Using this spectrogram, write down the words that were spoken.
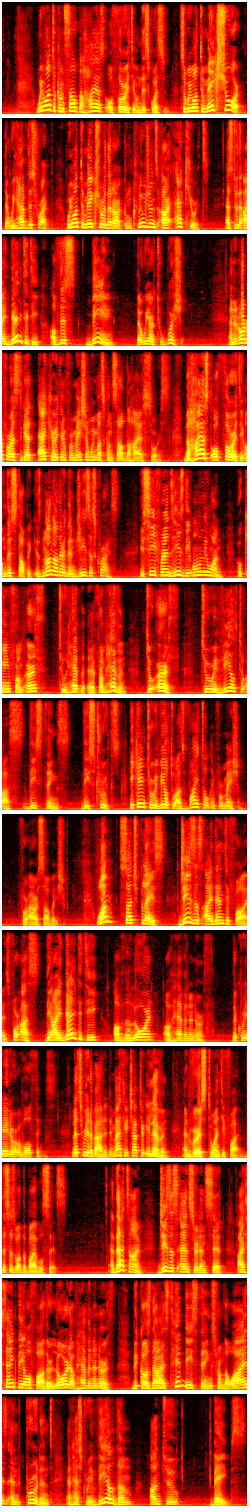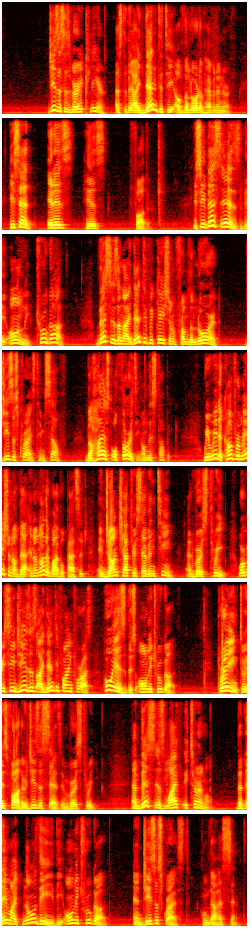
We want to consult the highest authority on this question. So we want to make sure that we have this right. We want to make sure that our conclusions are accurate as to the identity of this being that we are to worship. And in order for us to get accurate information, we must consult the highest source. The highest authority on this topic is none other than Jesus Christ. You see, friends, He's the only one who came from earth to heaven, uh, from heaven to earth to reveal to us these things, these truths. He came to reveal to us vital information for our salvation. One such place, Jesus identifies for us the identity of the Lord of heaven and earth, the creator of all things. Let's read about it in Matthew chapter 11 and verse 25. This is what the Bible says. At that time, Jesus answered and said, I thank thee, O Father, Lord of heaven and earth, because thou hast hid these things from the wise and prudent, and hast revealed them unto babes. Jesus is very clear as to the identity of the Lord of heaven and earth. He said, It is his Father. You see, this is the only true God. This is an identification from the Lord, Jesus Christ Himself, the highest authority on this topic. We read a confirmation of that in another Bible passage in John chapter 17 and verse 3, where we see Jesus identifying for us who is this only true God. Praying to His Father, Jesus says in verse 3, And this is life eternal, that they might know Thee, the only true God, and Jesus Christ, whom Thou hast sent.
